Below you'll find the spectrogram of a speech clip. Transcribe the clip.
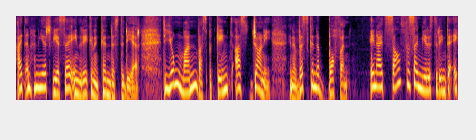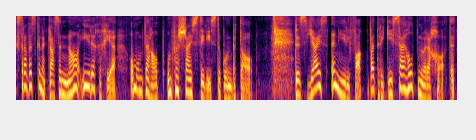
Hy het ingenieurswese en rekeningkunde studeer. Die jong man was bekend as Johnny en 'n wiskunde boffin en hy het selfs vir sy medestudente ekstra wiskunde klasse na ure gegee om hom te help om vir sy studies te kon betaal. Dis juis in hierdie vak wat Rietjie sy hulp nodig gehad het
